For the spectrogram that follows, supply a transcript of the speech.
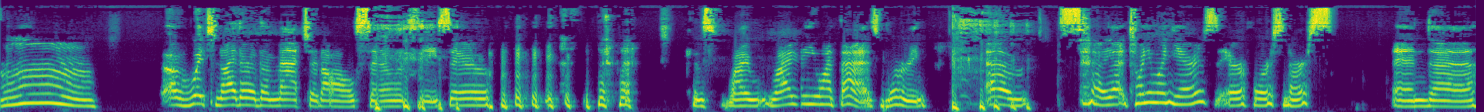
Mm, of which neither of them match at all. So let's see. So, because why why do you want that? It's boring. Um, so yeah, 21 years Air Force nurse, and uh,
